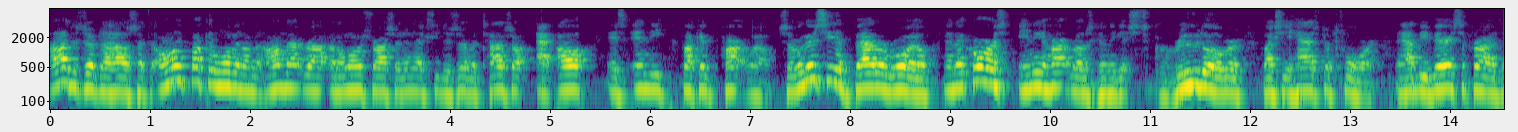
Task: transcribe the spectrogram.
I deserve to have a shot. The only fucking woman on the on that ro- on the women's roster that actually deserve a title shot at all is Indy fucking Hartwell. So we're gonna see a battle royal, and of course, Indy Hartwell is gonna get screwed over like she has before. And I'd be very surprised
